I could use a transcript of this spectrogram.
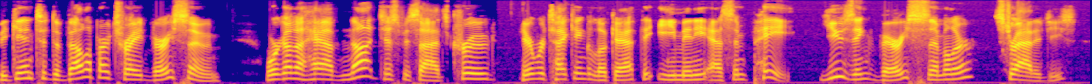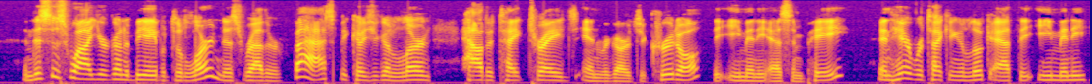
begin to develop our trade very soon, we're going to have not just besides crude, here we're taking a look at the E-mini S&P using very similar strategies. And this is why you're going to be able to learn this rather fast because you're going to learn how to take trades in regards to crude oil, the E-mini S&P, and here we're taking a look at the E-mini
